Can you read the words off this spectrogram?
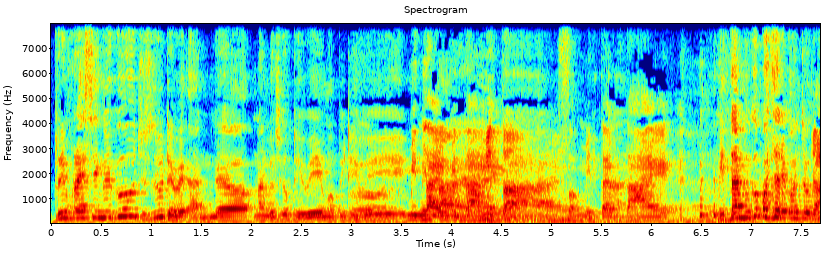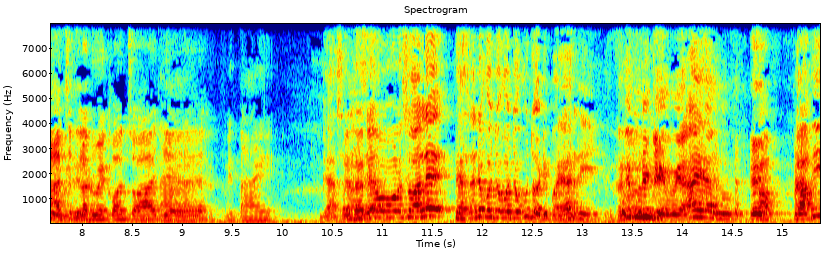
refreshing gue justru dewean kayak nang bioskop dewe ngopi dewe Me Me time, me time. Me time. Sok me time tae. me time gue pacare konco Ya aja dua konco aja. Mitai. Gak seneng Biasanya sih. ngomong- soalnya biasanya konco-koncoku udah dibayari jadi mending dewe aja aku Berarti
